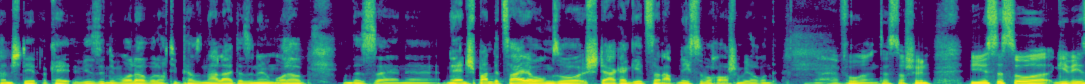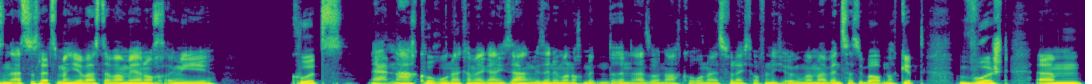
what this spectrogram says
dann steht, okay, wir sind im Urlaub oder auch die Personalleiter sind im Urlaub und das ist eine eine entspannte Zeit, aber umso stärker geht es dann ab nächste Woche auch schon wieder rund. Ja, hervorragend, das ist doch schön. Wie ist es so gewesen, als du das letzte Mal hier warst? Da waren wir ja noch irgendwie kurz, ja, nach Corona kann man ja gar nicht sagen. Wir sind immer noch mittendrin. Also nach Corona ist vielleicht hoffentlich irgendwann mal, wenn es das überhaupt noch gibt, wurscht. Ähm,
